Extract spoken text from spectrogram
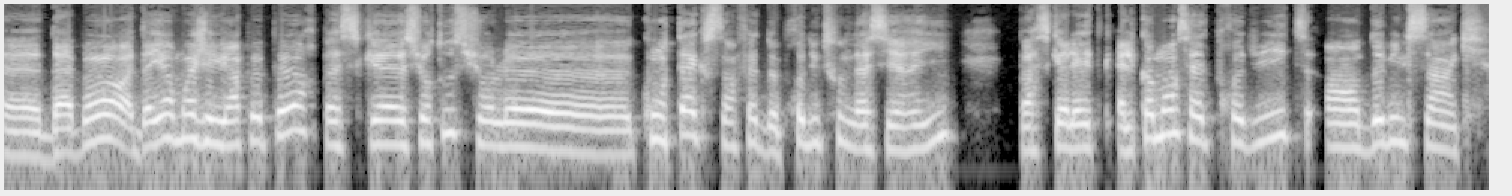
Euh, d'abord, d'ailleurs, moi j'ai eu un peu peur parce que surtout sur le contexte en fait de production de la série, parce qu'elle elle commence à être produite en 2005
